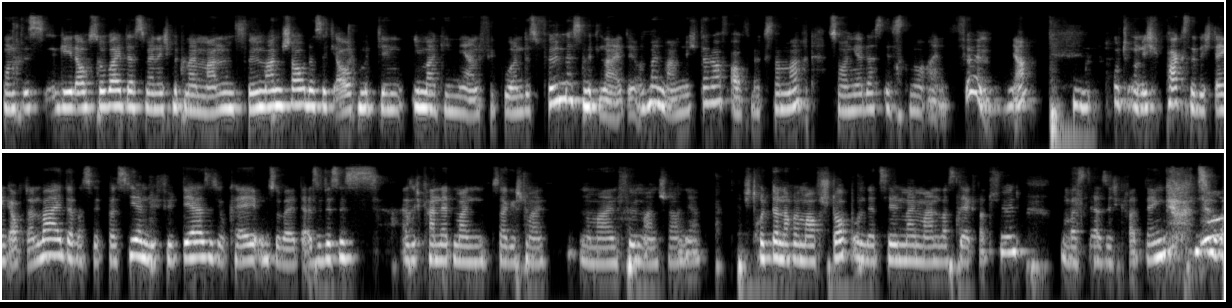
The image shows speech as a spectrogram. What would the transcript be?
Und es geht auch so weit, dass wenn ich mit meinem Mann einen Film anschaue, dass ich auch mit den imaginären Figuren des Filmes mitleide und mein Mann mich darauf aufmerksam macht, Sonja, das ist nur ein Film, ja? Gut, und ich pack's nicht, ich denke auch dann weiter, was wird passieren, wie fühlt der sich, okay, und so weiter. Also das ist Also ich kann nicht mal, sage ich mal, normalen Film anschauen, ja. Ich drücke dann auch immer auf Stopp und erzähle meinem Mann, was der gerade fühlt und was der sich gerade denkt und so.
